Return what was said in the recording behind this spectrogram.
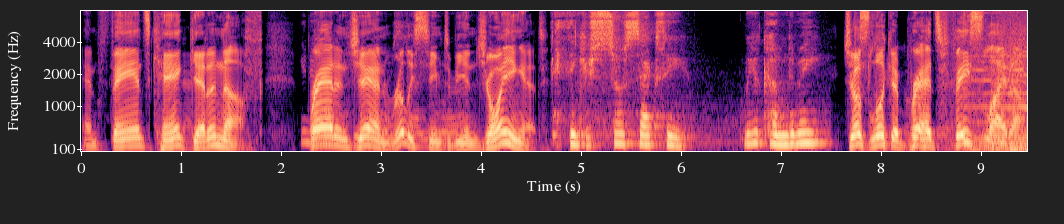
and fans can't get enough. Brad and Jen really seem to be enjoying it. I think you're so sexy. Will you come to me? Just look at Brad's face light up.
